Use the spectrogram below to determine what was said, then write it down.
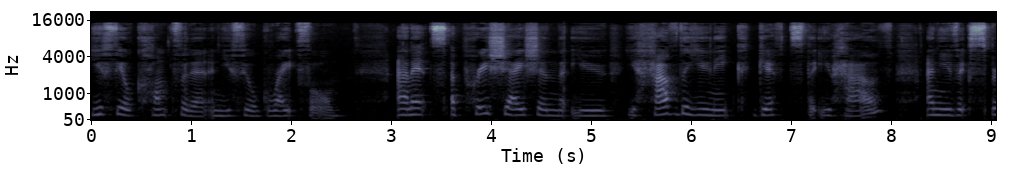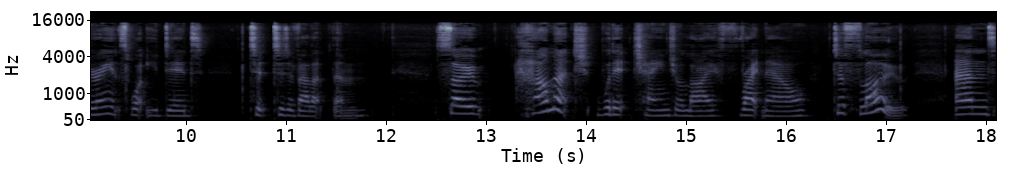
you feel confident and you feel grateful. And it's appreciation that you you have the unique gifts that you have and you've experienced what you did to, to develop them. So how much would it change your life right now to flow and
